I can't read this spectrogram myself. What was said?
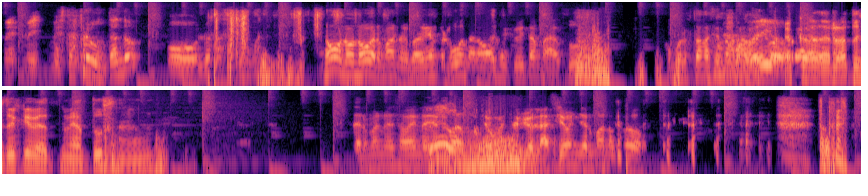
¿Me, me, me estás preguntando o lo estás haciendo? No, no, no, hermano, para mí es pregunta, no va a ser que ahorita me abducen, como lo están haciendo por Rodrigo. Cada rato estoy que me, me atusan. ¿no? Hermano, esa vaina ya no es abducción, es violación, ya hermano, todo.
